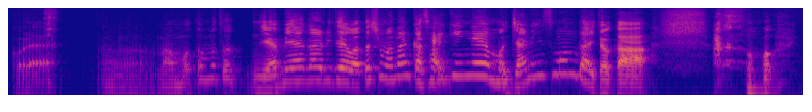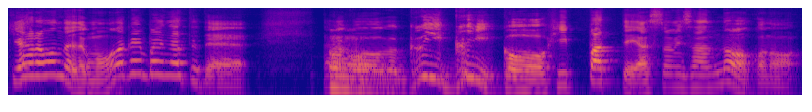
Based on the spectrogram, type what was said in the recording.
これ。うん、まあもともと病み上がりで私もなんか最近ねもうジャニーズ問題とか 木原問題とかもお腹いっぱいになっててなんかこうぐいぐいこう引っ張って安富さんのこの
